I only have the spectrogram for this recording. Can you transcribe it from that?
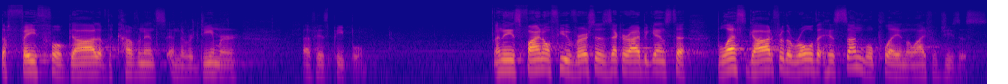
the faithful God of the covenants and the Redeemer of his people. In these final few verses, Zechariah begins to bless God for the role that his son will play in the life of Jesus.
